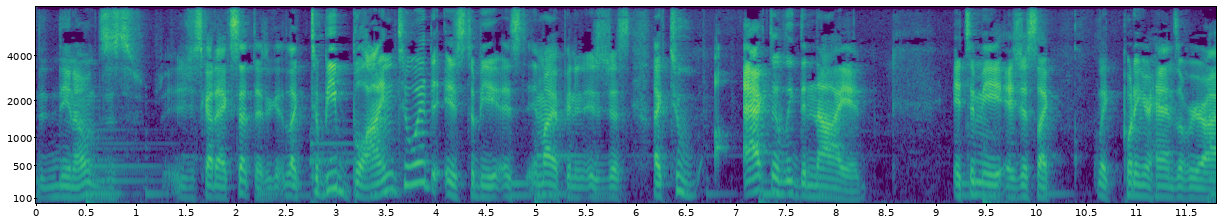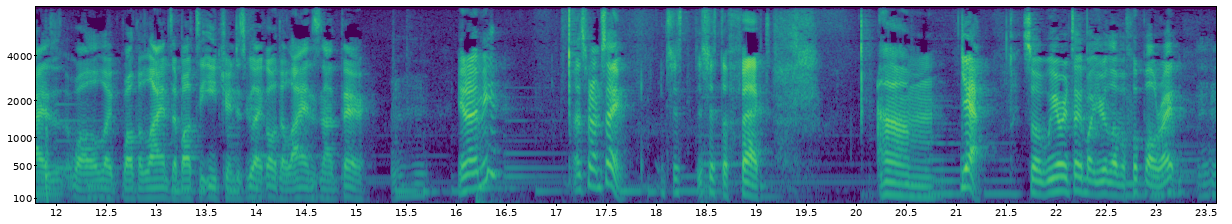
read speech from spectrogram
you know just, you just gotta accept it. Like to be blind to it is to be is in my opinion is just like to actively deny it it to me is just like like putting your hands over your eyes while like while the lion's about to eat you and just be like oh the lion's not there. Hmm you know what i mean? That's what i'm saying. It's just it's just a fact. Um yeah. So we already talked about your love of football right? Hmm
